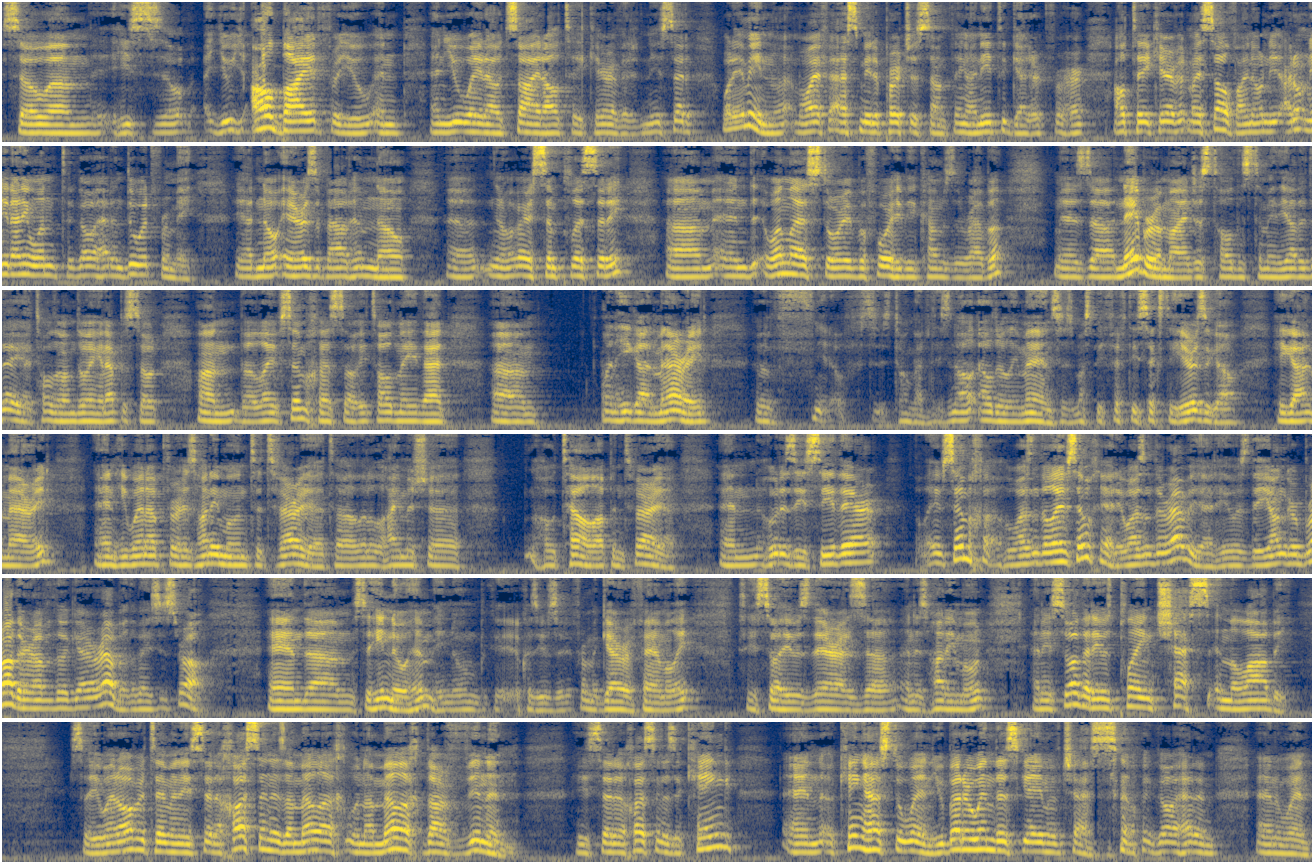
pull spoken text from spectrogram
So um, he's so you. I'll buy it for you, and and you wait outside. I'll take care of it. And he said, "What do you mean? My wife asked me to purchase something. I need to get it for her. I'll take care of it myself. I don't need. I don't need anyone to go ahead and do it for me." He had no airs about him. No, uh, you know, very simplicity. Um, and one last story before he becomes the Rebbe is a neighbor of mine just told this to me the other day. I told him I'm doing an episode on the Lev Simcha, so he told me that um, when he got married, you know, he's talking about he's an elderly man, so it must be 50, 60 years ago, he got married, and he went up for his honeymoon to Tveria, to a little Heimish uh, hotel up in Tveria. And who does he see there? The Lev Simcha, who wasn't the Lev Simcha yet, he wasn't the Rebbe yet, he was the younger brother of the Ger Rebbe, the Beis Yisrael. And um, so he knew him. He knew him because he was from a Gera family. So he saw he was there as uh, his honeymoon, and he saw that he was playing chess in the lobby. So he went over to him and he said, "A chassan is a melech un a melech darvinen." He said, "A chassan is a king, and a king has to win. You better win this game of chess. So go ahead and and win."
